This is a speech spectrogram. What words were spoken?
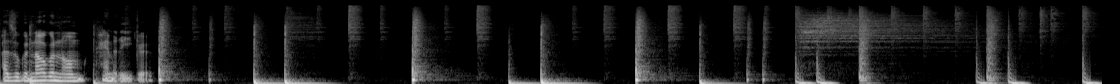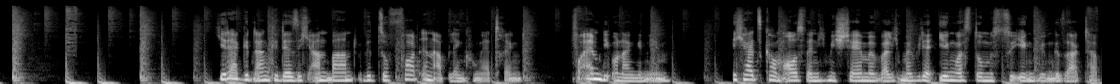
also genau genommen kein Riegel. Jeder Gedanke, der sich anbahnt, wird sofort in Ablenkung ertränkt. Vor allem die unangenehmen. Ich halte es kaum aus, wenn ich mich schäme, weil ich mal wieder irgendwas Dummes zu irgendwem gesagt habe.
